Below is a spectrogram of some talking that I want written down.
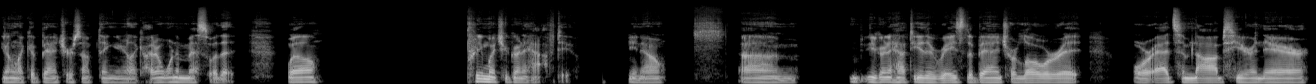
you know, like a bench or something, and you're like, I don't want to mess with it. Well, pretty much you're going to have to. You know, um, you're going to have to either raise the bench or lower it, or add some knobs here and there,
